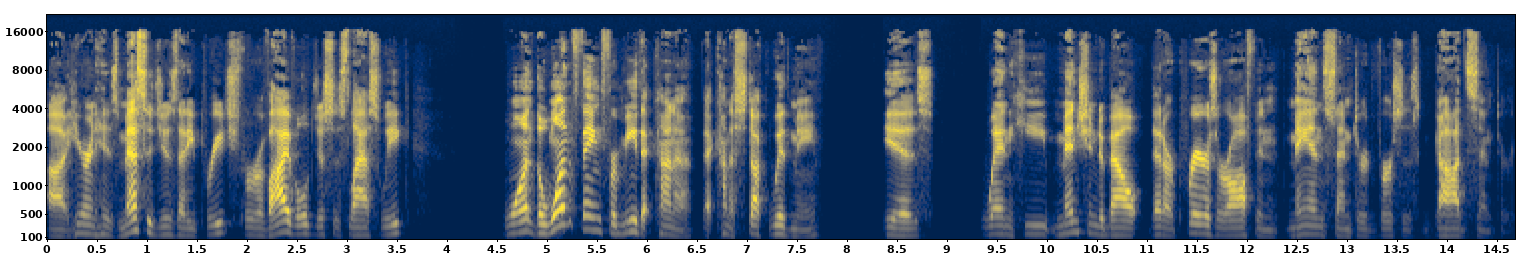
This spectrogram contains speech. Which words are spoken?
uh, hearing his messages that he preached for revival just this last week, one the one thing for me that kind of that kind of stuck with me is when he mentioned about that our prayers are often man centered versus God centered.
